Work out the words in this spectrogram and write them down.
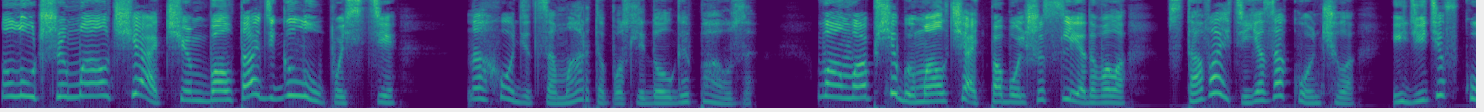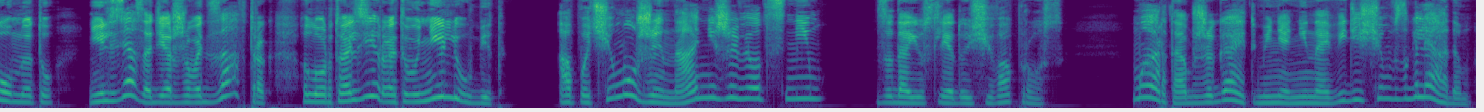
«Лучше молчать, чем болтать глупости!» Находится Марта после долгой паузы. Вам вообще бы молчать побольше следовало. Вставайте, я закончила. Идите в комнату. Нельзя задерживать завтрак, лорд Альзир этого не любит. А почему жена не живет с ним? Задаю следующий вопрос. Марта обжигает меня ненавидящим взглядом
